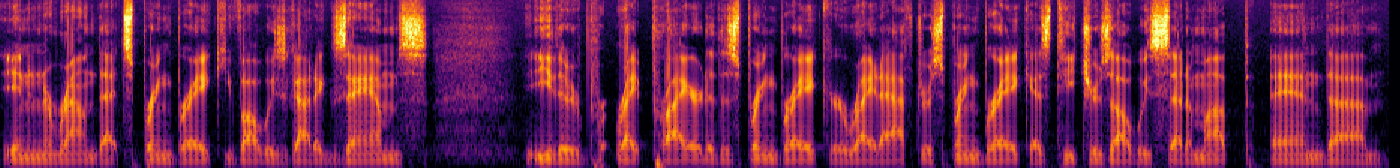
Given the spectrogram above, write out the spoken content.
in and around that spring break. You've always got exams either pr- right prior to the spring break or right after spring break, as teachers always set them up. And um,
